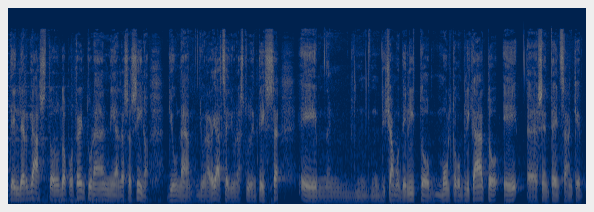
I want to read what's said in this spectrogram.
dell'ergastolo dopo 31 anni all'assassino di una, di una ragazza e di una studentessa, e, diciamo delitto molto complicato e eh, sentenza anche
